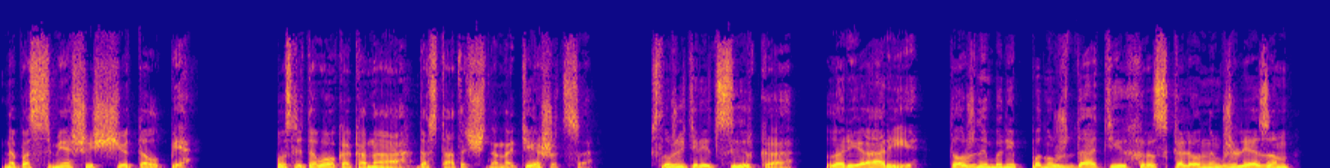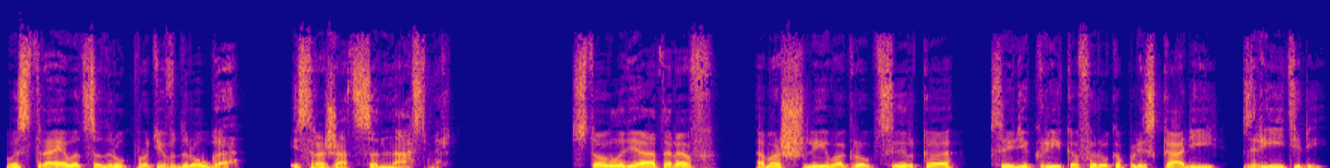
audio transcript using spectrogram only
на посмешище толпе. После того, как она достаточно натешится, служители цирка, лариарии, должны были понуждать их раскаленным железом выстраиваться друг против друга и сражаться насмерть. Сто гладиаторов обошли вокруг цирка среди криков и рукоплесканий зрителей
